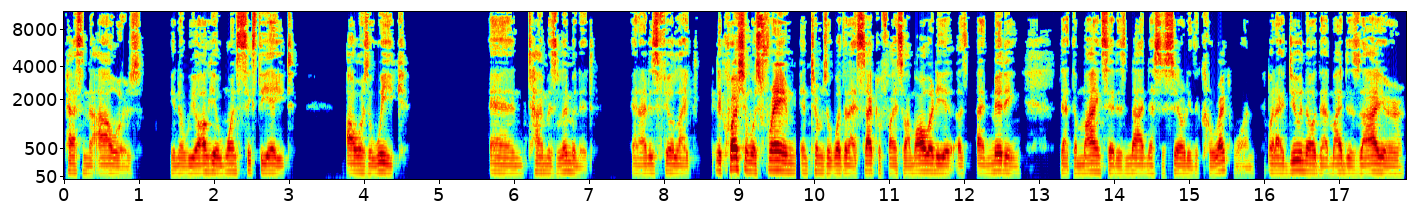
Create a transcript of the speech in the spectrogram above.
passing the hours. You know, we all get 168 hours a week, and time is limited. And I just feel like the question was framed in terms of what did I sacrifice. So I'm already uh, admitting that the mindset is not necessarily the correct one. But I do know that my desire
